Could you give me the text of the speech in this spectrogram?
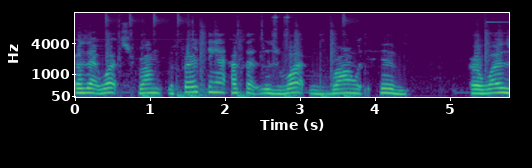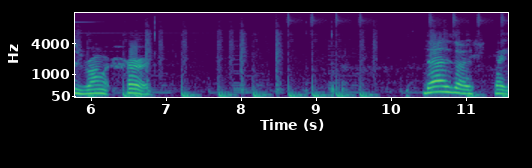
I was like, what's wrong? The first thing I asked like, was what wrong with him? Or what is wrong with her? That is a like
